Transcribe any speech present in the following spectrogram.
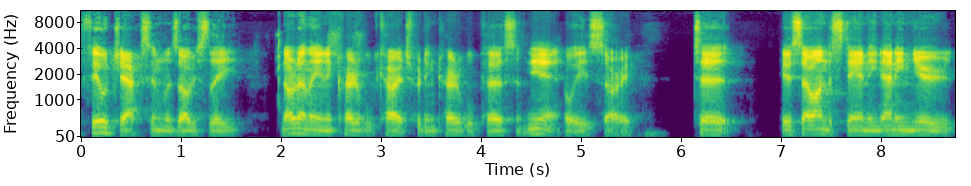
Phil Jackson was obviously not only an incredible coach, but an incredible person. Yeah, or is sorry, to he was so understanding and he knew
